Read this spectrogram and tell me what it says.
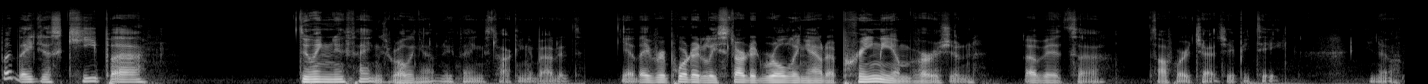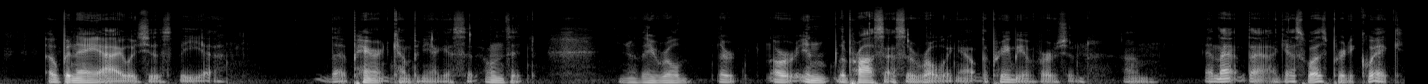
but they just keep uh, doing new things, rolling out new things, talking about it. Yeah, they've reportedly started rolling out a premium version of its uh, software, Chat GPT. You know, OpenAI, which is the uh, the parent company, I guess, that owns it. You know, they rolled they're or in the process of rolling out the premium version, um, and that that I guess was pretty quick.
